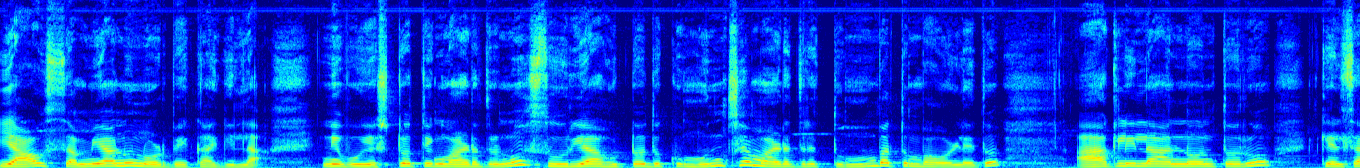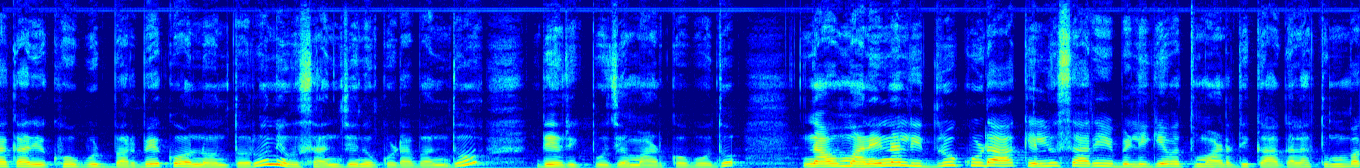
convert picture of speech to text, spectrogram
ಯಾವ ಸಮಯನೂ ನೋಡಬೇಕಾಗಿಲ್ಲ. ನೀವು ಎಷ್ಟೊತ್ತಿಗೆ ಮಾಡಿದ್ರೂ ಸೂರ್ಯ ಹುಟ್ಟೋದಕ್ಕೂ ಮುಂಚೆ ಮಾಡಿದ್ರೆ ತುಂಬ ತುಂಬ ಒಳ್ಳೆಯದು ಆಗಲಿಲ್ಲ ಅನ್ನೋಂಥವ್ರು ಕೆಲಸ ಕಾರ್ಯಕ್ಕೆ ಹೋಗ್ಬಿಟ್ಟು ಬರಬೇಕು ಅನ್ನೋಂಥವ್ರು ನೀವು ಸಂಜೆನೂ ಕೂಡ ಬಂದು ದೇವ್ರಿಗೆ ಪೂಜೆ ಮಾಡ್ಕೋಬೋದು. ನಾವು ಮನೆಯಲ್ಲಿ ಇದ್ದರೂ ಕೂಡ ಕೆಲವು ಸಾರಿ ಬೆಳಿಗ್ಗೆ ಹೊತ್ತು ಮಾಡೋದಕ್ಕಾಗಲ್ಲ, ತುಂಬ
